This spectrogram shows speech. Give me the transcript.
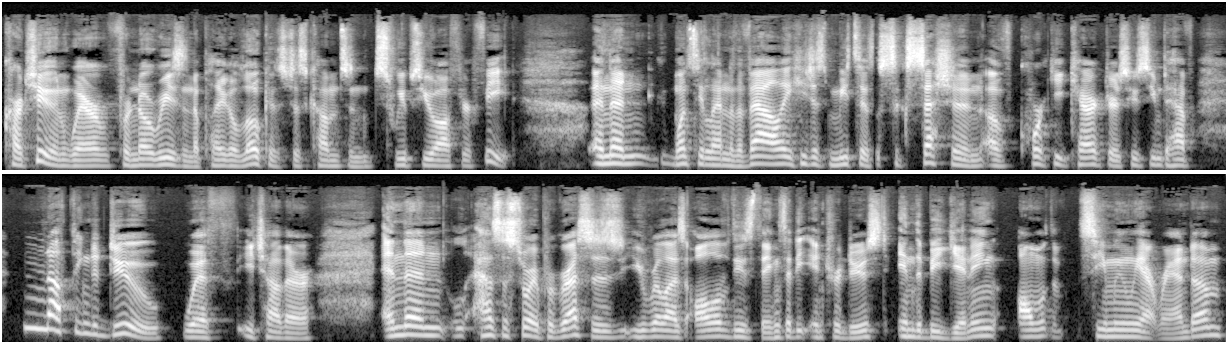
cartoon where for no reason a plague of locusts just comes and sweeps you off your feet. And then once he lands in the valley, he just meets a succession of quirky characters who seem to have nothing to do with each other. And then as the story progresses, you realize all of these things that he introduced in the beginning, almost seemingly at random,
